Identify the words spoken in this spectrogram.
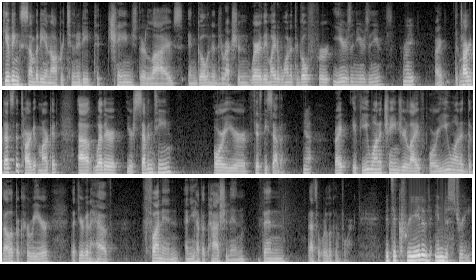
giving somebody an opportunity to change their lives and go in a direction where they might have wanted to go for years and years and years Right. right? The target, that's the target market, uh, whether you're 17 or you're 57, Yeah. right? If you want to change your life or you want to develop a career that you're going to have fun in and you have a passion in, then that's what we're looking for. It's a creative industry.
